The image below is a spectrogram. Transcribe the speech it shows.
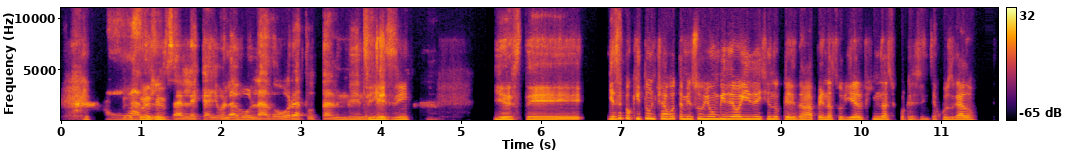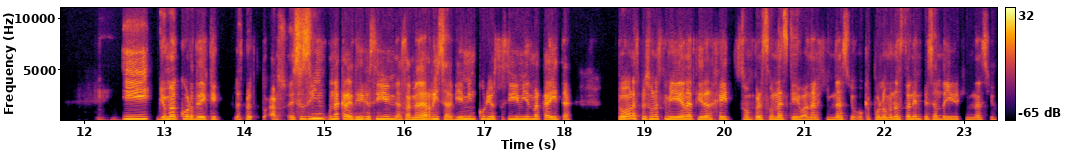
le cayó la voladora totalmente. Sí, sí. Y este, y hace poquito un chavo también subió un video ahí diciendo que le daba pena subir al gimnasio porque se sentía juzgado. Y yo me acordé que las, eso sí, una característica así, hasta me da risa, bien, bien curiosa, así, bien, bien marcadita. Todas las personas que me llegan a tirar hate son personas que van al gimnasio o que por lo menos están empezando a ir al gimnasio.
